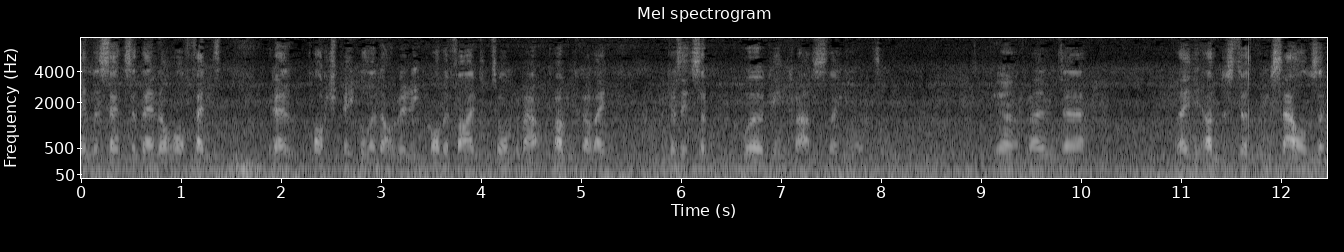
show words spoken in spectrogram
in the sense that they're not authentic. You know, posh people are not really qualified to talk about punk, are they? Because it's a working class thing. isn't it? yeah and uh, they understood themselves that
